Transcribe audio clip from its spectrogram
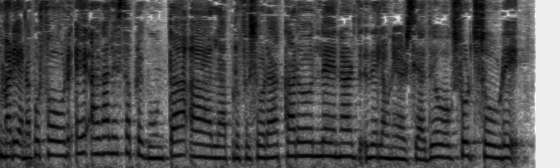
Mariana, por favor, eh, hágale esta pregunta a la profesora Carol Leonard de la Universidad de Oxford sobre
